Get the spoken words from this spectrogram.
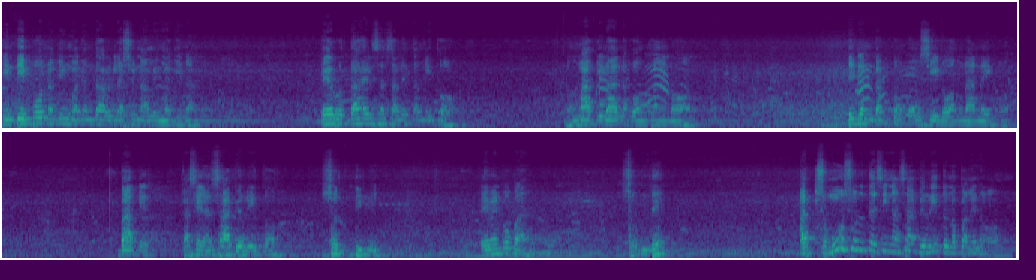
Hindi po naging maganda relasyon naming magina. Pero dahil sa salitang ito, nung makilala ko ang Panginoon, tinanggap ko kung sino ang nanay ko. Bakit? Kasi ang sabi rito, sundin. Amen po ba? Sundin. At sumusunod na sinasabi rito ng Panginoon,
